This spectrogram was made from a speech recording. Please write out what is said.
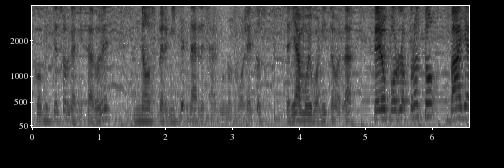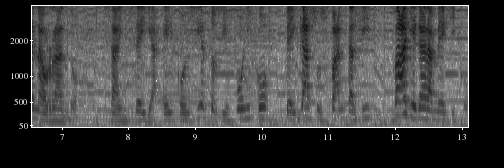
comités organizadores nos permiten darles algunos boletos. Sería muy bonito, ¿verdad? Pero por lo pronto vayan ahorrando. Saint Seiya, el concierto sinfónico Pegasus Fantasy va a llegar a México.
